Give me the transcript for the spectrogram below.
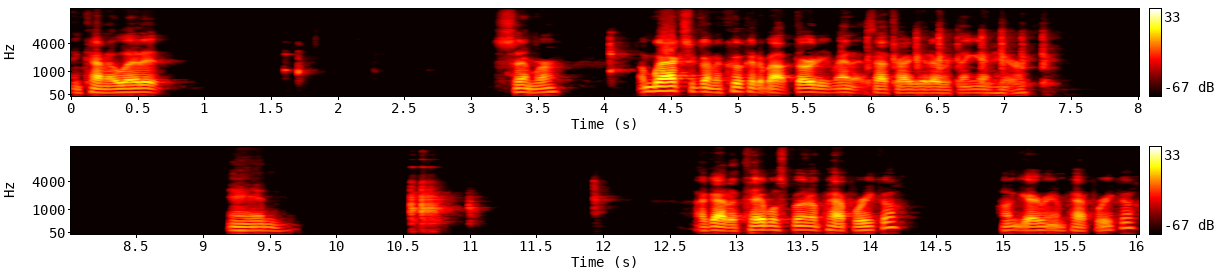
And kind of let it simmer. I'm actually going to cook it about 30 minutes after I get everything in here. And I got a tablespoon of paprika, Hungarian paprika.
